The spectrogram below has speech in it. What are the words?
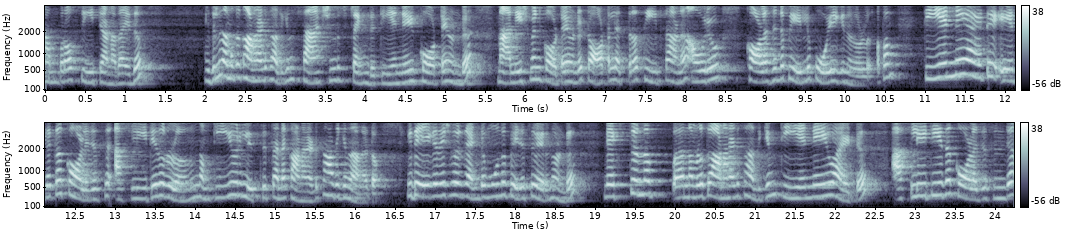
നമ്പർ ഓഫ് സീറ്റാണ് അതായത് ഇതിൽ നമുക്ക് കാണാനായിട്ട് സാധിക്കും sanctioned strength T N A കോട്ടയുണ്ട് മാനേജ്മെന്റ് കോട്ടയുണ്ട്. ടോട്ടൽ എത്ര സീറ്റ്സ് ആണ് ആ ഒരു കോളേജിന്റെ പേരിൽ പോയിരിക്കുന്നതുള്ളൂ. അപ്പം ടി എൻ എ ആയിട്ട് ഏതൊക്കെ കോളേജസ് അഫിലിയേറ്റ് ചെയ്തിട്ടുള്ളതെന്ന് നമുക്ക് ഈ ഒരു ലിസ്റ്റിൽ തന്നെ കാണാനായിട്ട് സാധിക്കുന്നതാണ് കേട്ടോ. ഇത് ഏകദേശം ഒരു രണ്ട് മൂന്ന് പേജസ് വരുന്നുണ്ട്. നെക്സ്റ്റ് ഒന്ന് നമ്മൾ കാണാനായിട്ട് സാധിക്കും ടി എൻ എ യു ആയിട്ട് അഫിലിയേറ്റ് ചെയ്ത കോളേജസിന്റെ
